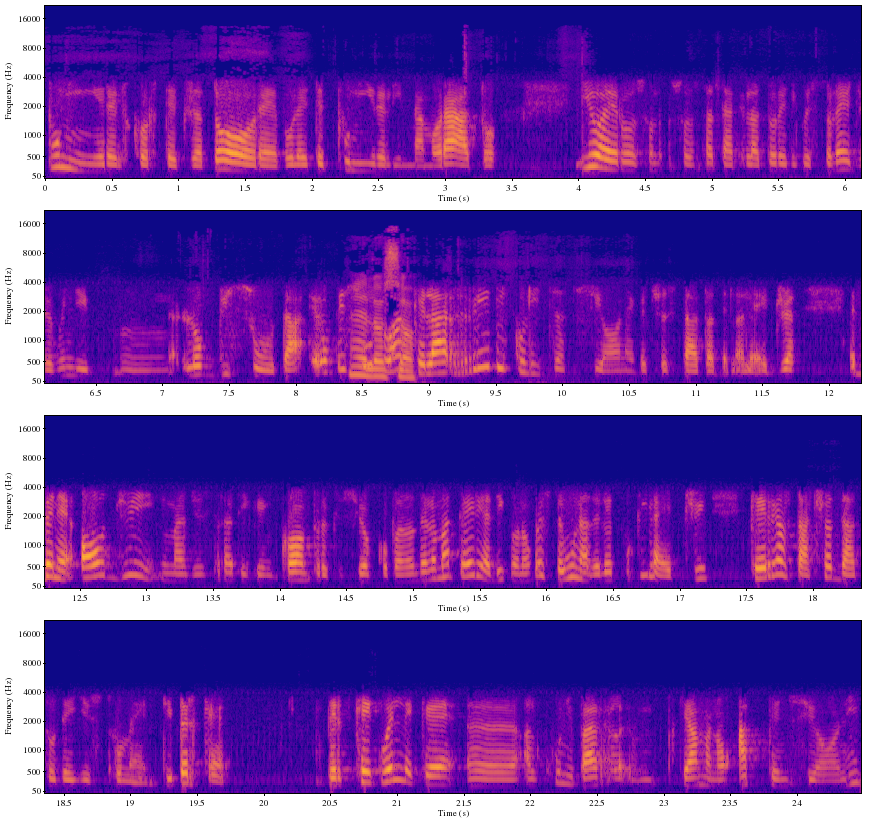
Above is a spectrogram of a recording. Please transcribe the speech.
punire il corteggiatore, volete punire l'innamorato. Io ero, sono, sono stata relatore di questa legge, quindi mh, l'ho vissuta e ho vissuto eh, so. anche la ridicolizzazione che c'è stata della legge. Ebbene, oggi i magistrati che incontro e che si occupano della materia dicono che questa è una delle poche leggi che in realtà ci ha dato degli strumenti. Perché? Perché quelle che eh, alcuni parla, chiamano attenzioni,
